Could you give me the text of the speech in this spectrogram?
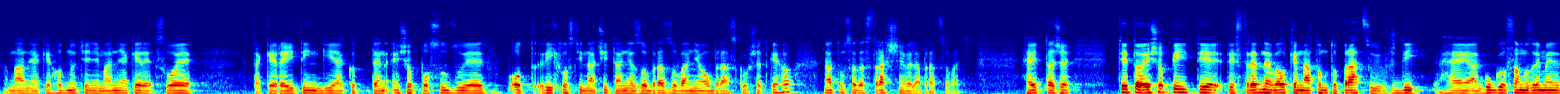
má nejaké hodnotenie, má nejaké svoje také ratingy, ako ten e-shop posudzuje od rýchlosti načítania, zobrazovania obrázkov, všetkého. Na tom sa dá strašne veľa pracovať. Hej, takže tieto e-shopy, tie, tie stredné veľké na tomto pracujú vždy. Hej, a Google samozrejme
